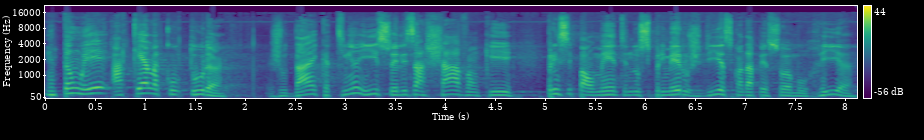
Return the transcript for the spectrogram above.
Então, e, aquela cultura judaica tinha isso. Eles achavam que, principalmente nos primeiros dias, quando a pessoa morria,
